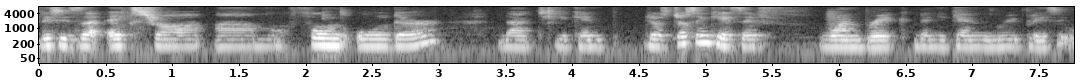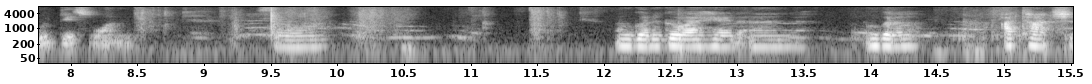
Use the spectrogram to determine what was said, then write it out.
this is an extra um, phone holder that you can just just in case if one break then you can replace it with this one. So I'm gonna go ahead and I'm gonna attach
